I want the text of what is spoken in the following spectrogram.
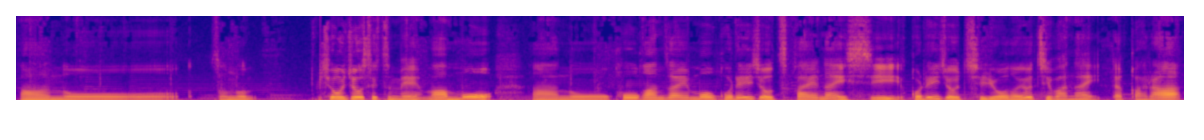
あのその症状説明はもうあの抗がん剤もこれ以上使えないしこれ以上治療の余地はないだから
